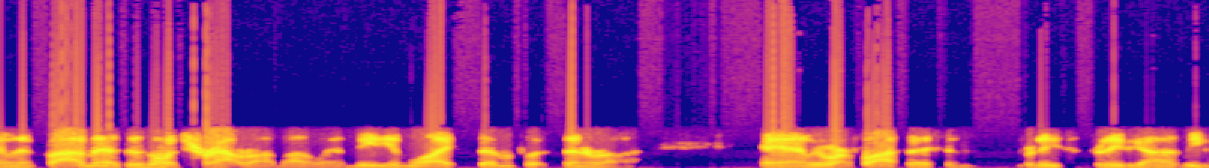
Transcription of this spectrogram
and within five minutes, this is on a trout rod, by the way, a medium light seven foot center rod. And we weren't fly fishing for these for these guys. We,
